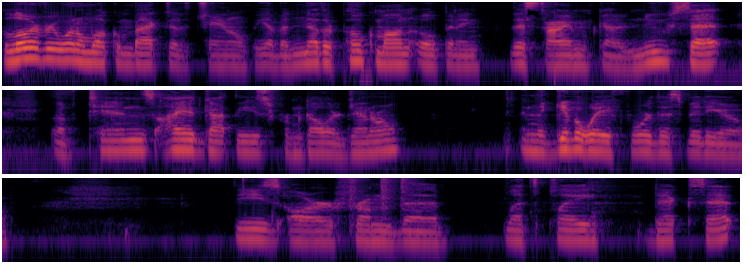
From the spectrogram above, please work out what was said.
Hello everyone and welcome back to the channel. We have another Pokemon opening. This time got a new set of tins. I had got these from Dollar General. And the giveaway for this video, these are from the Let's Play deck set.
